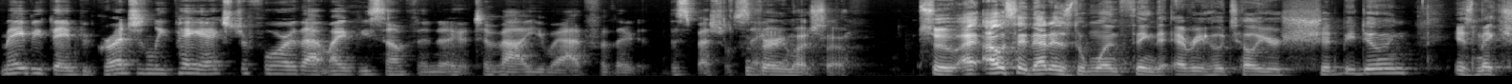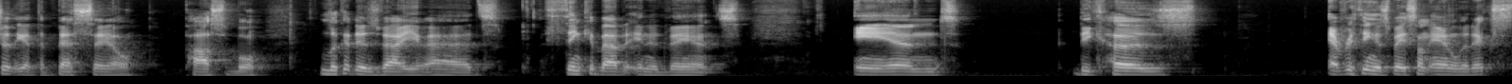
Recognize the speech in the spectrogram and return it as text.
maybe they begrudgingly pay extra for, that might be something to, to value add for the, the special sale. Very much so. So I, I, would say that is the one thing that every hotelier should be doing is make sure they get the best sale possible. Look at those value adds, think about it in advance. And because everything is based on analytics,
